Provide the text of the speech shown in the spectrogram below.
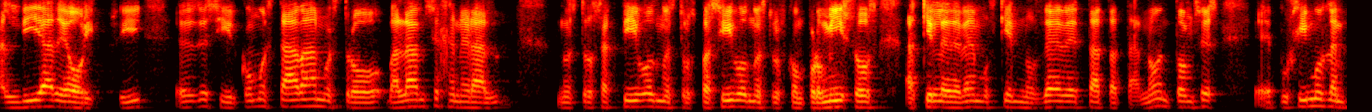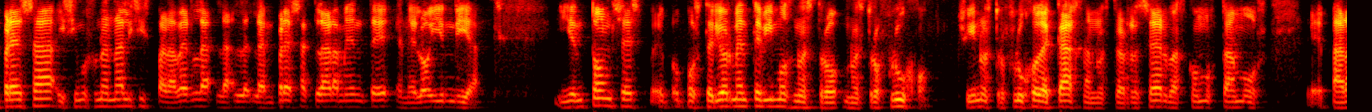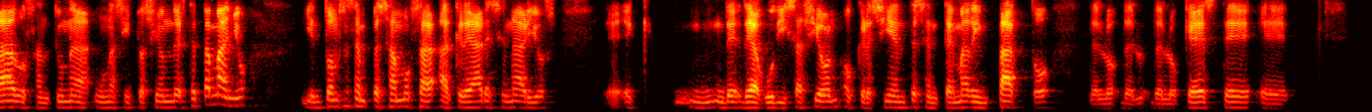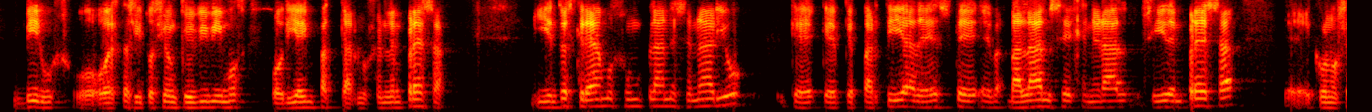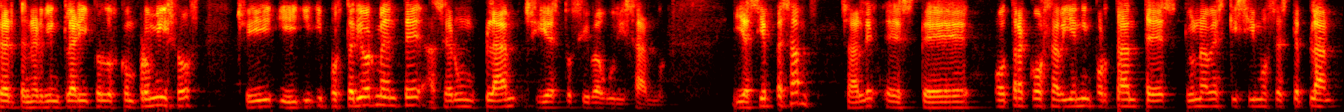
al día de hoy. ¿sí? Es decir, cómo estaba nuestro balance general nuestros activos, nuestros pasivos, nuestros compromisos, a quién le debemos, quién nos debe, ta, ta, ta, ¿no? Entonces, eh, pusimos la empresa, hicimos un análisis para ver la, la, la, empresa claramente en el hoy en día. Y entonces, eh, posteriormente vimos nuestro, nuestro flujo, ¿sí? Nuestro flujo de caja, nuestras reservas, cómo estamos eh, parados ante una, una situación de este tamaño. Y entonces empezamos a, a crear escenarios eh, de, de, agudización o crecientes en tema de impacto de lo, de, de lo que este eh, virus o, o, esta situación que hoy vivimos podía impactarnos en la empresa. Y entonces creamos un plan escenario que, que, que partía de este eh, balance general ¿sí? de empresa, eh, conocer, tener bien claritos los compromisos ¿sí? y, y, y posteriormente hacer un plan si esto se iba agudizando. Y así empezamos. ¿sale? Este, otra cosa bien importante es que una vez que hicimos este plan,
